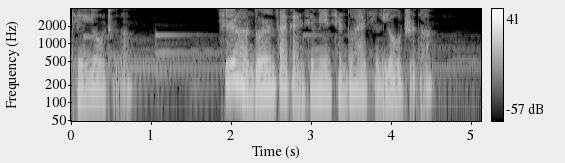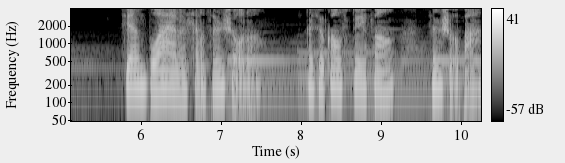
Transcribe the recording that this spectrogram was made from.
挺幼稚的。其实很多人在感情面前都还挺幼稚的。既然不爱了，想分手了，那就告诉对方。分手吧，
